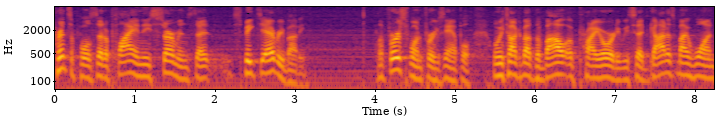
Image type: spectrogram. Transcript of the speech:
principles that apply in these sermons that speak to everybody. The first one, for example, when we talked about the vow of priority, we said, God is my one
